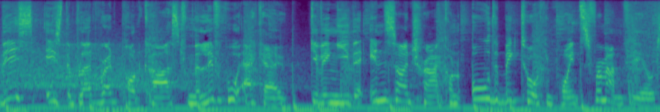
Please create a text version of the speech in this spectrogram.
This is the Blood Red podcast from the Liverpool Echo, giving you the inside track on all the big talking points from Anfield.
